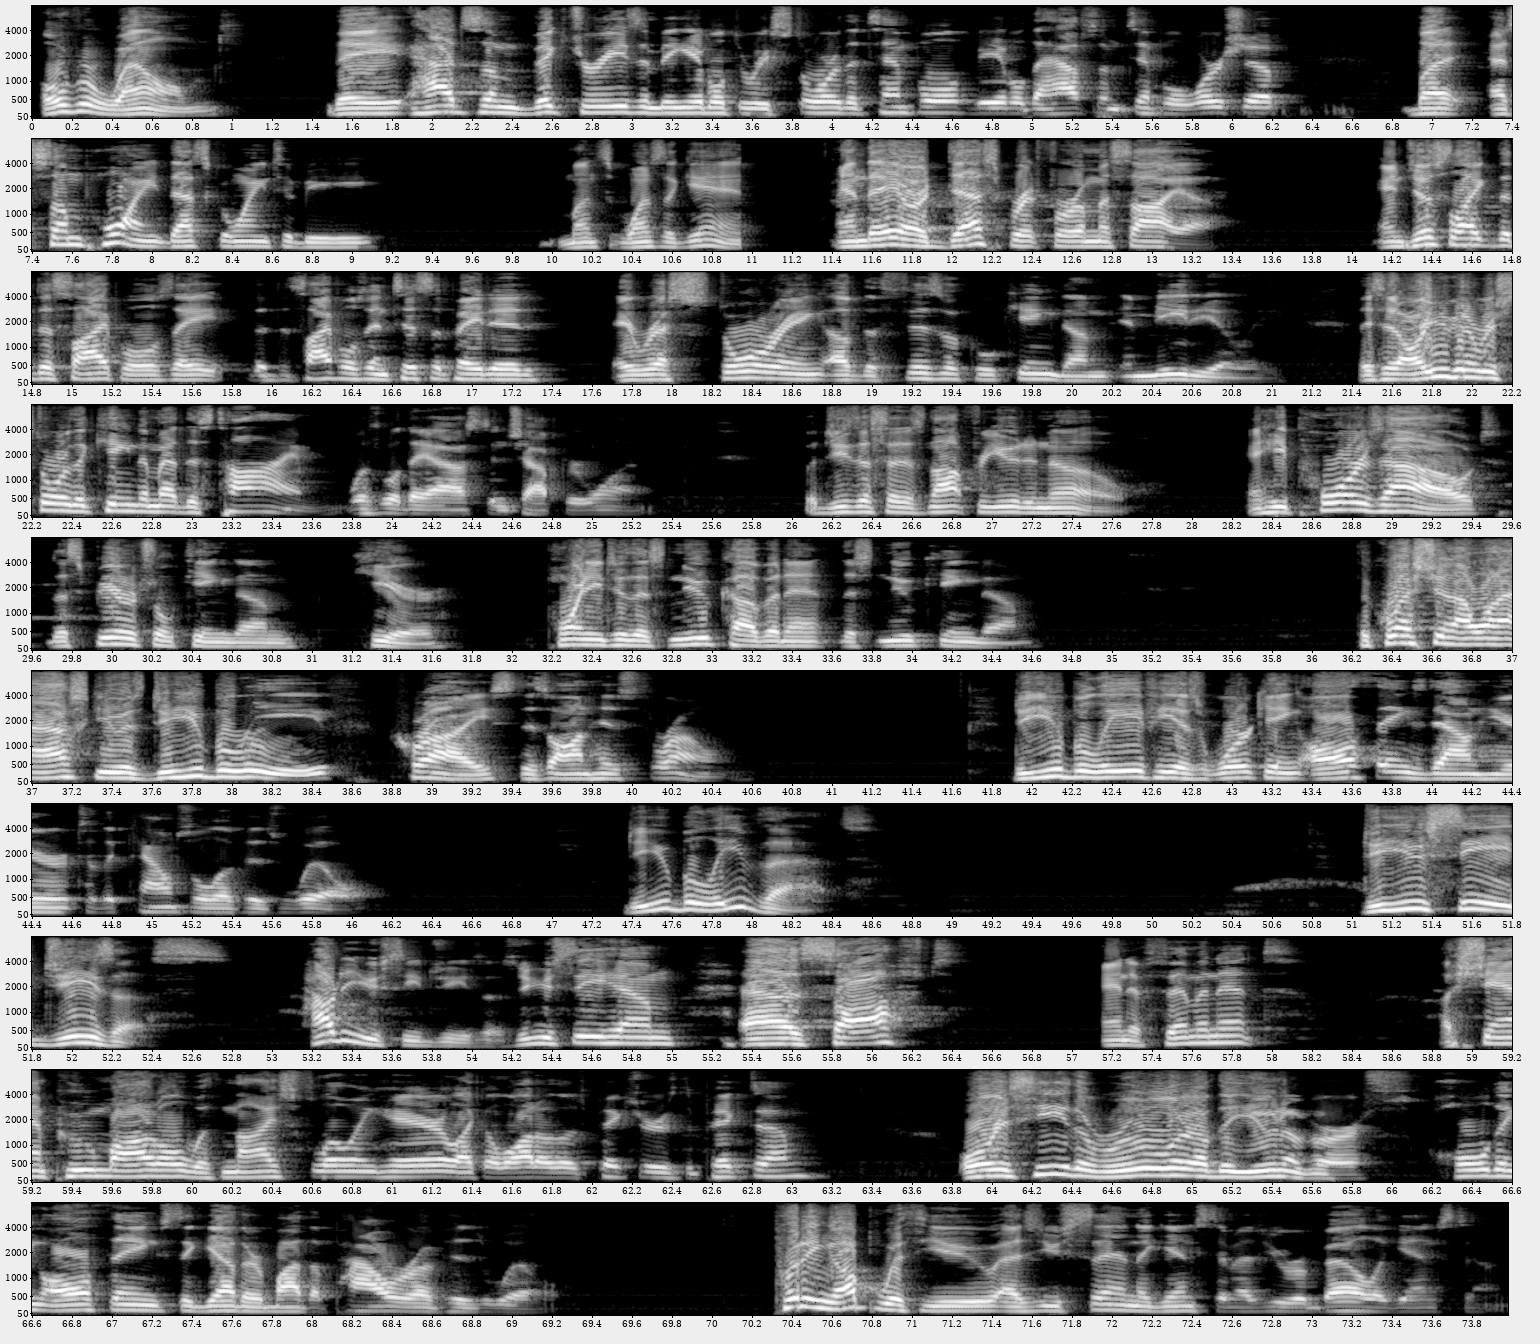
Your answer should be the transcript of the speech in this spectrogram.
overwhelmed. They had some victories in being able to restore the temple, be able to have some temple worship, but at some point that's going to be once once again. And they are desperate for a Messiah. And just like the disciples, they the disciples anticipated a restoring of the physical kingdom immediately. They said, Are you going to restore the kingdom at this time? was what they asked in chapter 1. But Jesus said, It's not for you to know. And he pours out the spiritual kingdom here, pointing to this new covenant, this new kingdom. The question I want to ask you is Do you believe Christ is on his throne? Do you believe he is working all things down here to the counsel of his will? Do you believe that? Do you see Jesus? How do you see Jesus? Do you see him as soft and effeminate, a shampoo model with nice flowing hair like a lot of those pictures depict him? Or is he the ruler of the universe, holding all things together by the power of his will? Putting up with you as you sin against him, as you rebel against him.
